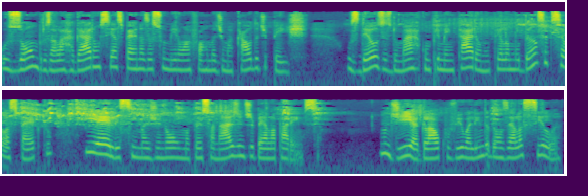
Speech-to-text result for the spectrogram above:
Os ombros alargaram-se e as pernas assumiram a forma de uma cauda de peixe. Os deuses do mar cumprimentaram-no pela mudança de seu aspecto e ele se imaginou uma personagem de bela aparência. Um dia, Glauco viu a linda donzela Sila,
